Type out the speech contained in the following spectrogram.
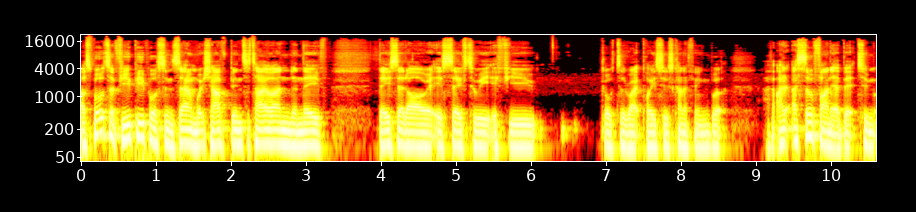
I've spoken to a few people since then which have been to Thailand and they've they said, oh, it is safe to eat if you go to the right places, kind of thing. But I, I still find it a bit too.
